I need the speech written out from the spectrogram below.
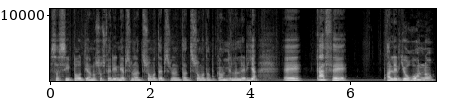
Σας είπα ότι ανοσοσφαιρίνη ε, αντισώματα ε είναι τα αντισώματα που κάνουν την αλλεργία. Ε, κάθε αλλεργιογόνο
